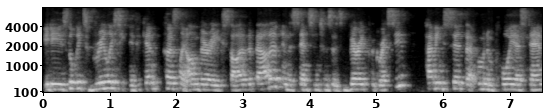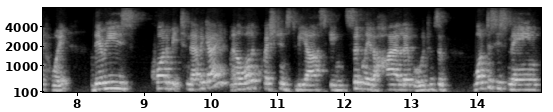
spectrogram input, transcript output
It is, look, it's really significant. Personally, I'm very excited about it in the sense, in terms of it's very progressive. Having said that, from an employer standpoint, there is quite a bit to navigate and a lot of questions to be asking, certainly at a higher level, in terms of what does this mean?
